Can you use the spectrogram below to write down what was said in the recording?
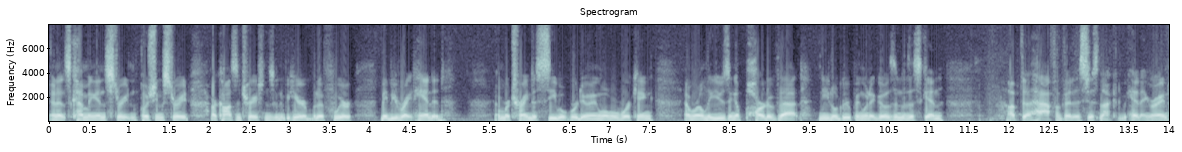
and it's coming in straight and pushing straight, our concentration is going to be here. But if we're maybe right-handed and we're trying to see what we're doing while we're working and we're only using a part of that needle grouping when it goes into the skin, up to half of it is just not going to be hitting, right?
